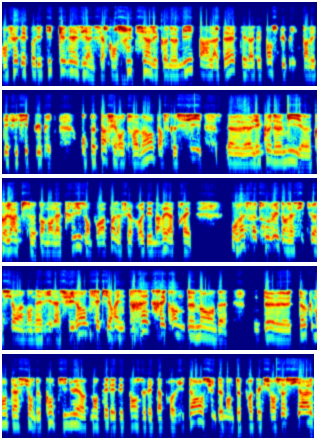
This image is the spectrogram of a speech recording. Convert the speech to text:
on fait des politiques keynésiennes, c'est-à-dire qu'on soutient l'économie par la dette et la dépense publique, par les déficits publics. On peut pas faire autrement parce que si euh, l'économie euh, collapse pendant la crise, on ne pourra pas la faire redémarrer après. On va se retrouver dans la situation, à mon avis, la suivante, c'est qu'il y aura une très très grande demande de d'augmentation, de continuer à augmenter les dépenses de l'État-providence, une demande de protection sociale.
